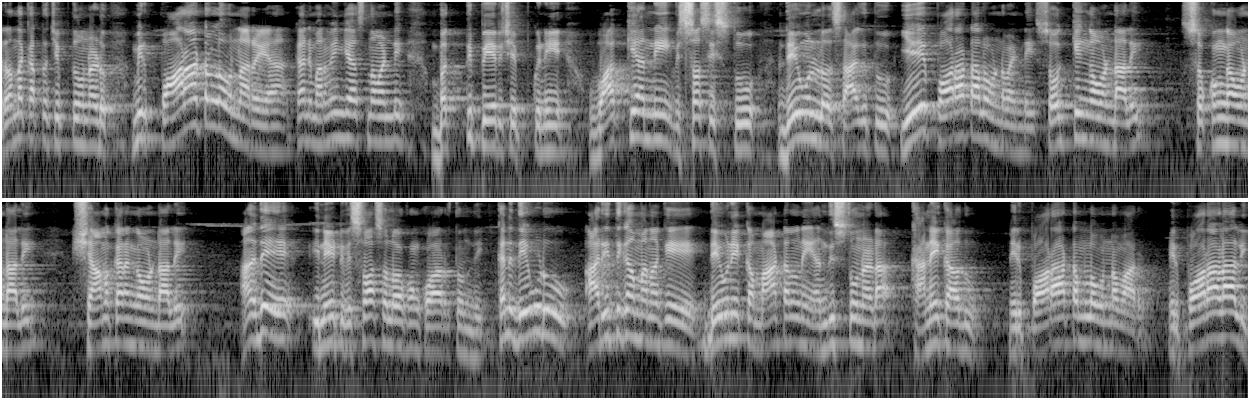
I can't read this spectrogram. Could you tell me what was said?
గ్రంథకర్త చెప్తూ ఉన్నాడు మీరు పోరాటంలో ఉన్నారయ్యా కానీ మనం ఏం చేస్తున్నామండి? భక్తి పేరు చెప్పుకుని వాక్యాన్ని విశ్వసిస్తూ దేవునిలో సాగుతూ ఏ పోరాటాలు ఉండవండి? సౌఖ్యంగా ఉండాలి సుఖంగా ఉండాలి క్షేమకరంగా ఉండాలి. అదే ఈ నేటి విశ్వాసలోకం కోరుతుంది. కానీ దేవుడు ఆ రీతిగా మనకి దేవుని యొక్క మాటల్ని అందిస్తున్నాడా? కానే కాదు. మీరు పోరాటంలో ఉన్నవారు మీరు పోరాడాలి.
